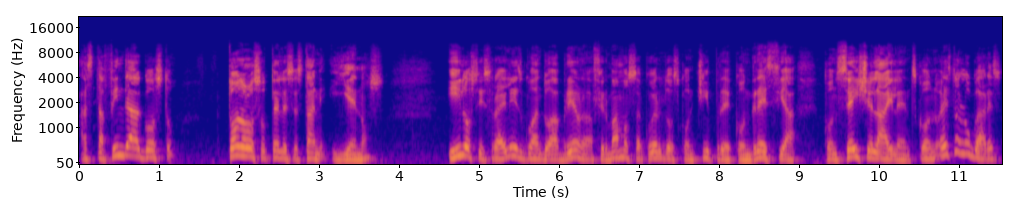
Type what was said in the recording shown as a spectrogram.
Hasta fin de agosto, todos los hoteles están llenos y los israelíes cuando abrieron, firmamos acuerdos con Chipre, con Grecia, con Seychelles Islands, con estos lugares,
